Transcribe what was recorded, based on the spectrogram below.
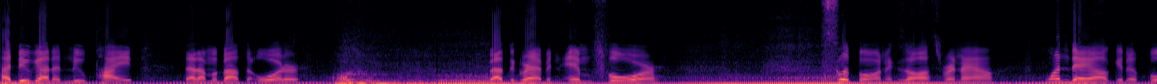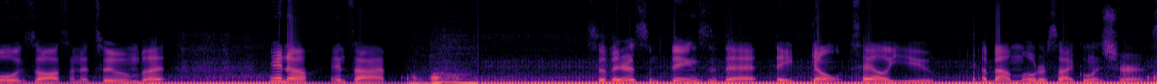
I do got a new pipe that I'm about to order. About to grab an M4 slip-on exhaust for now. One day I'll get a full exhaust on the tune, but you know, in time. So there are some things that they don't tell you about motorcycle insurance.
